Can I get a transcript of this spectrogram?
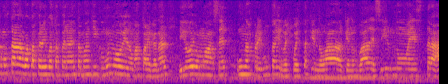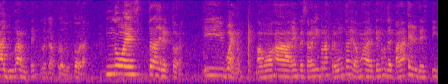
¿cómo están? Guataferas y Guataferas, estamos aquí con un nuevo video más para el canal y hoy vamos a hacer unas preguntas y respuestas que nos va, que nos va a decir nuestra ayudante, nuestra productora. nuestra directora. Y bueno, vamos a empezar aquí con las preguntas y vamos a ver qué nos depara el destino.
